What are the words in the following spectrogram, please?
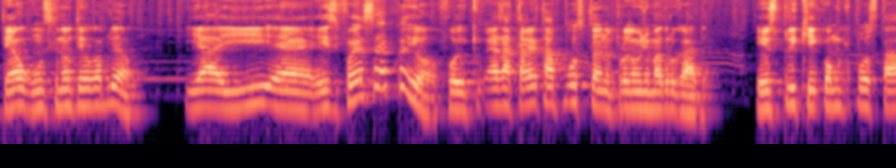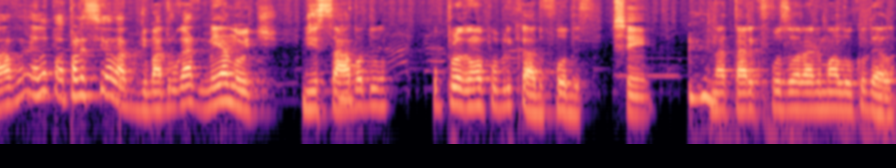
tem alguns que não tem o Gabriel. E aí, é, esse foi essa época aí, ó. Foi, a Natália tava postando o programa de madrugada. Eu expliquei como que postava, ela aparecia lá de madrugada, meia-noite, de sábado, o programa publicado, foda-se. Sim. Natália que fuso horário maluco dela.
